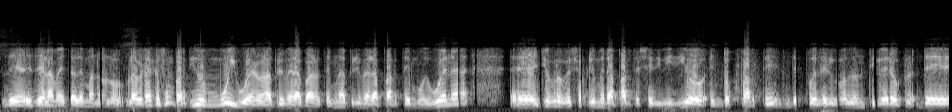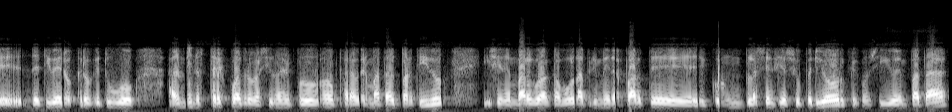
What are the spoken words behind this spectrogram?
de, la meta de Manolo. La verdad que fue un partido muy bueno la primera parte, una primera parte muy buena, eh, yo creo que esa primera parte se dividió en dos partes, después del gol de Tibero, de, de creo que tuvo al menos tres, cuatro ocasiones el Nuevo para haber matado el partido. Y sin embargo acabó la primera parte con un Plasencia superior que consiguió empatar.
